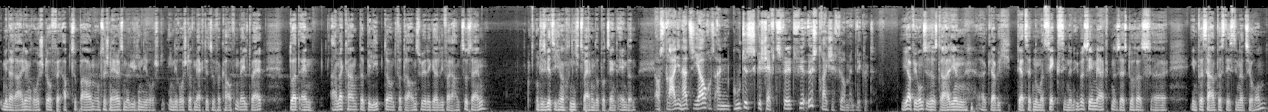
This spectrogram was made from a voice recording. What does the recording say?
Mineralien, Rohstoffe abzubauen und so schnell als möglich in die, in die Rohstoffmärkte zu verkaufen weltweit, dort ein anerkannter, beliebter und vertrauenswürdiger Lieferant zu sein. Und es wird sich noch nicht 200 Prozent ändern. Australien hat sich ja auch als ein gutes Geschäftsfeld für österreichische Firmen entwickelt. Ja, für uns ist Australien, äh, glaube ich, derzeit Nummer sechs in den Überseemärkten. Das heißt durchaus äh, interessant als Destination.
